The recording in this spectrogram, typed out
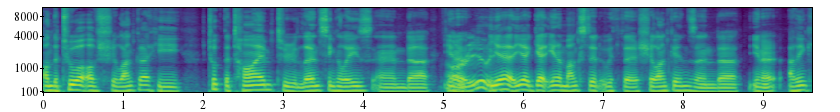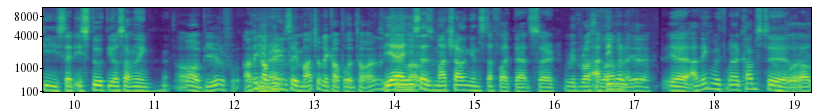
on the tour of Sri Lanka, he took the time to learn Sinhalese and uh, you Oh, know, really? yeah, yeah, get in amongst it with the Sri Lankans and uh, you know, I think he said istuti or something. Oh, beautiful. I think You I've know- heard him say Machan a couple of times. Yeah, he love, says machang and stuff like that. So with Russell I think when- yeah. yeah, I think with when it comes to a,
